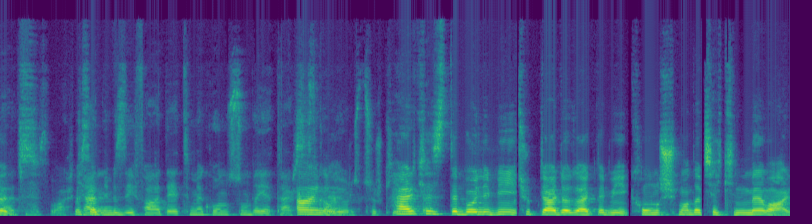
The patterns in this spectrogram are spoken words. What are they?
ihtiyacımız var. Mesela- Kendimizi ifade etme konusunda yetersiz Aynen. kalıyoruz Türkiye'de de. Herkes de böyle bir Türklerde özellikle bir konuşmada çekinme var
